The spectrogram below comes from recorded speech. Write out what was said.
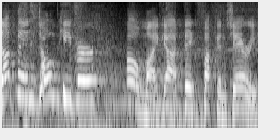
Nothing, Dome Keeper. Oh my god, big fucking Jerry.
